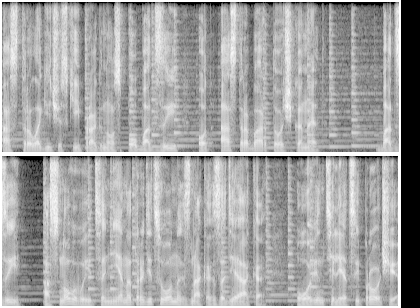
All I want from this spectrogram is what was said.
Астрологический прогноз по Бадзи от astrobar.net. Бадзи основывается не на традиционных знаках зодиака – Овен, Телец и прочее,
